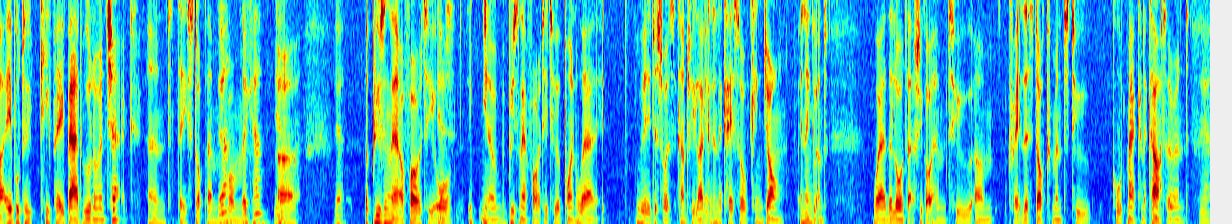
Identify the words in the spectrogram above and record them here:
are able to keep a bad ruler in check, and they stop them Yeah, from they can. Yeah. uh, Yeah. abusing their authority or Yes. you know abusing their authority to a point where it really destroys the country like Yes. in the case of King John in England where the lords actually got him to um, create this document to called Magna Carta and yeah.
